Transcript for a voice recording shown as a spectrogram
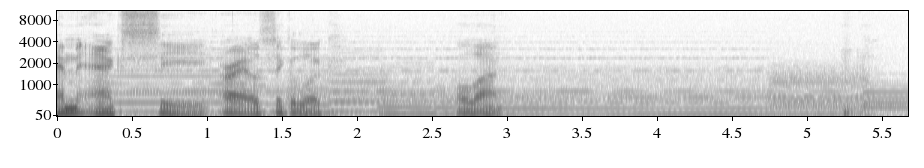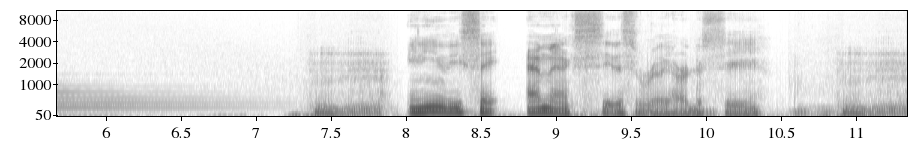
MXC. All right, let's take a look. Hold on. Hmm. Any of these say MXC? This is really hard to see. Hmm.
